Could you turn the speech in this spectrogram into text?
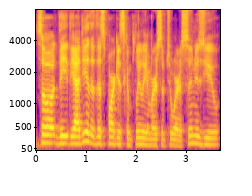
so the the idea that this park is completely immersive to where as soon as you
